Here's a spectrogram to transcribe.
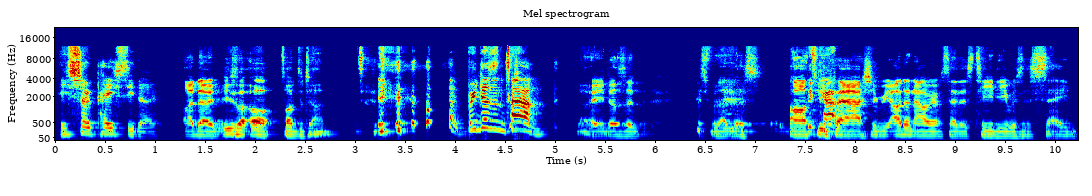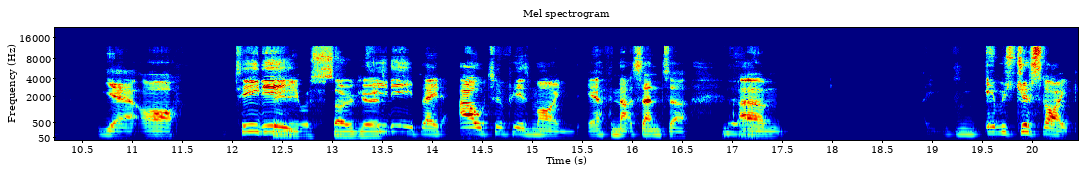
he's so pasty though, I know. He's like, oh, time to tan. but he doesn't tan. No, he doesn't. It's relentless. Oh, The to be cat- fair, actually, I don't know how we have to say this. TD was insane. Yeah. Oh, TD TD. was so good. TD played out of his mind up in that center. Yeah. Um, it was just like,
